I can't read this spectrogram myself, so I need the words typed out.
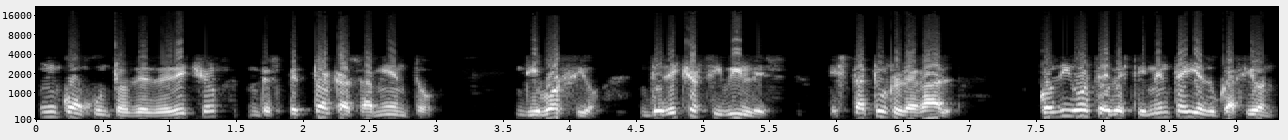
un conjunto de derechos respecto al casamiento, divorcio, derechos civiles, estatus legal, códigos de vestimenta y educación,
